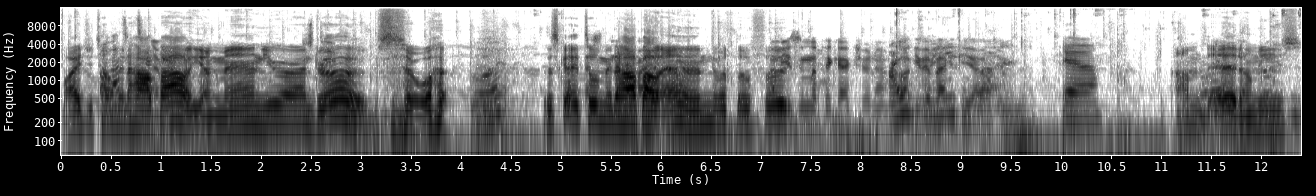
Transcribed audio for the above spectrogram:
Why'd you oh, tell me to hop ten. out, young man? You are on Just drugs. what? What? This guy told me to Never hop out and what the I'm fuck? using the pickaxe right now. I I'll didn't give it back to you after. Yeah. I'm dead, homies.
